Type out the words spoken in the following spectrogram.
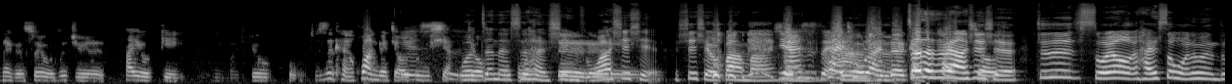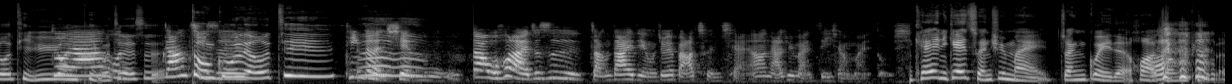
那个，所以我是觉得他有给就错，就是可能换个角度想，我真的是很幸福，我要谢谢谢谢我爸妈。是太突然的，真的是非常谢。谢，就是所有还送我那么多体育用品，啊我真的是刚痛哭流涕，听得很羡慕。对啊，我后来就是长大一点，我就会把它存起来，然后拿去买自己想买的东西。你可以，你可以存去买专柜的化妆品了。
